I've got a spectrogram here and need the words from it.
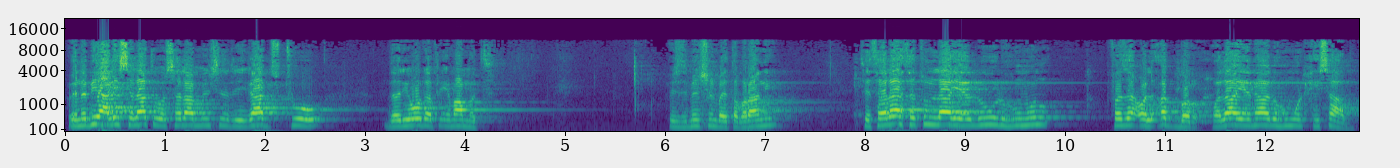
When Nabi alayhi salatu wasalam mentioned regards to the reward of imamat, which is mentioned by Tabarani, ثلاثة لا يلولهم الفزع الأكبر ولا ينالهم الحساب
